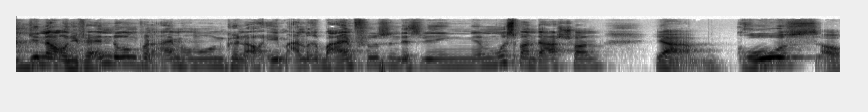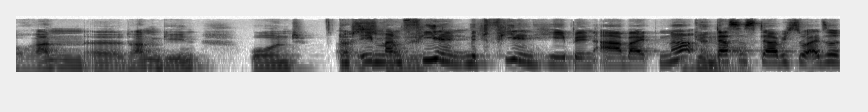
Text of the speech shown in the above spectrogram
Genau, und die Veränderungen von einem Hormon können auch eben andere beeinflussen. Deswegen muss man da schon ja groß auch ran äh, dran gehen und und eben an vielen, mit vielen Hebeln arbeiten, ne? Genau. Das ist, glaube ich, so, also,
